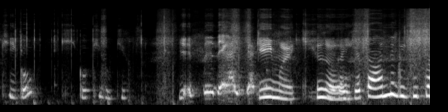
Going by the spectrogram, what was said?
키고, 키고, 키고, 키고. 예스, 내가 이겼 게임을 내가 키우자. 이겼다. 하는 거 진짜.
